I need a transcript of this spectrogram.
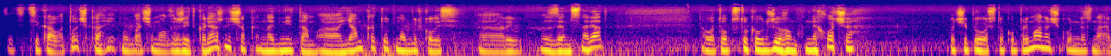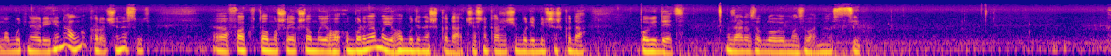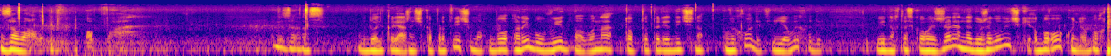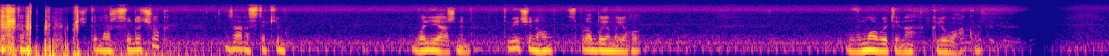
Це цікава точка. Як ми бачимо, лежить коряжничок. На дні там ямка тут, мабуть, колись рив земснаряд. От обстукав джигом не хоче. Почепив ось таку приманочку, не знаю, мабуть, не оригінал, ну коротше, не суть. Е, Факт в тому, що якщо ми його оборвемо, його буде не шкода. Чесно кажучи, буде більше шкода повідець. Зараз обловимо з вами ось ці завали. Опа. І зараз вдоль коряжничка протвічимо, бо рибу видно, вона тобто періодично виходить, є виходи. Видно, хтось когось жере, не дуже величкий, або окунь, або хтось там, чи то може судачок. Зараз таким вальяжним твічингом спробуємо його вмовити на клюваку.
